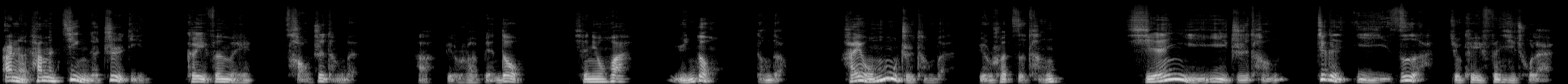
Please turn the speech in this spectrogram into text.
按照它们茎的质地，可以分为草质藤本啊，比如说扁豆、牵牛花、芸豆等等，还有木质藤本。比如说紫藤，咸乙一枝藤，这个乙字啊，就可以分析出来，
